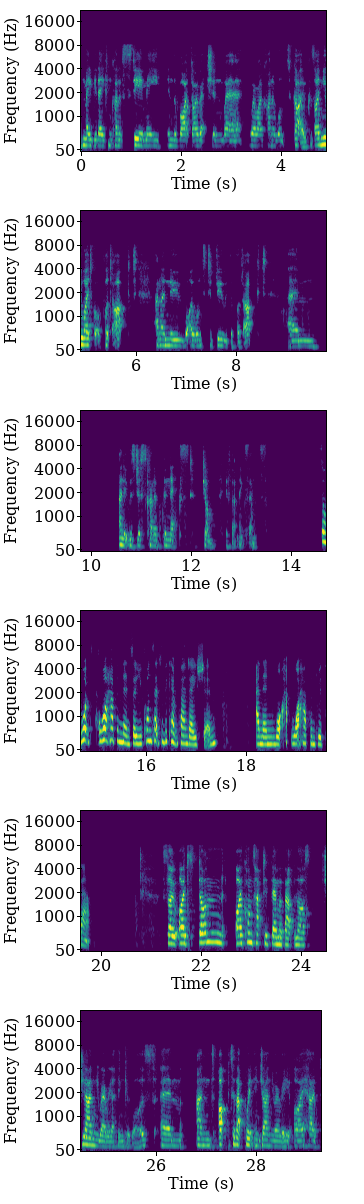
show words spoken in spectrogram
maybe they can kind of steer me in the right direction where where i kind of want to go because i knew i'd got a product and I knew what I wanted to do with the product. Um, and it was just kind of the next jump, if that makes sense. So what what happened then? So you contacted the Kent Foundation, and then what what happened with that? So I'd done. I contacted them about last January, I think it was, um, and up to that point in January, I had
